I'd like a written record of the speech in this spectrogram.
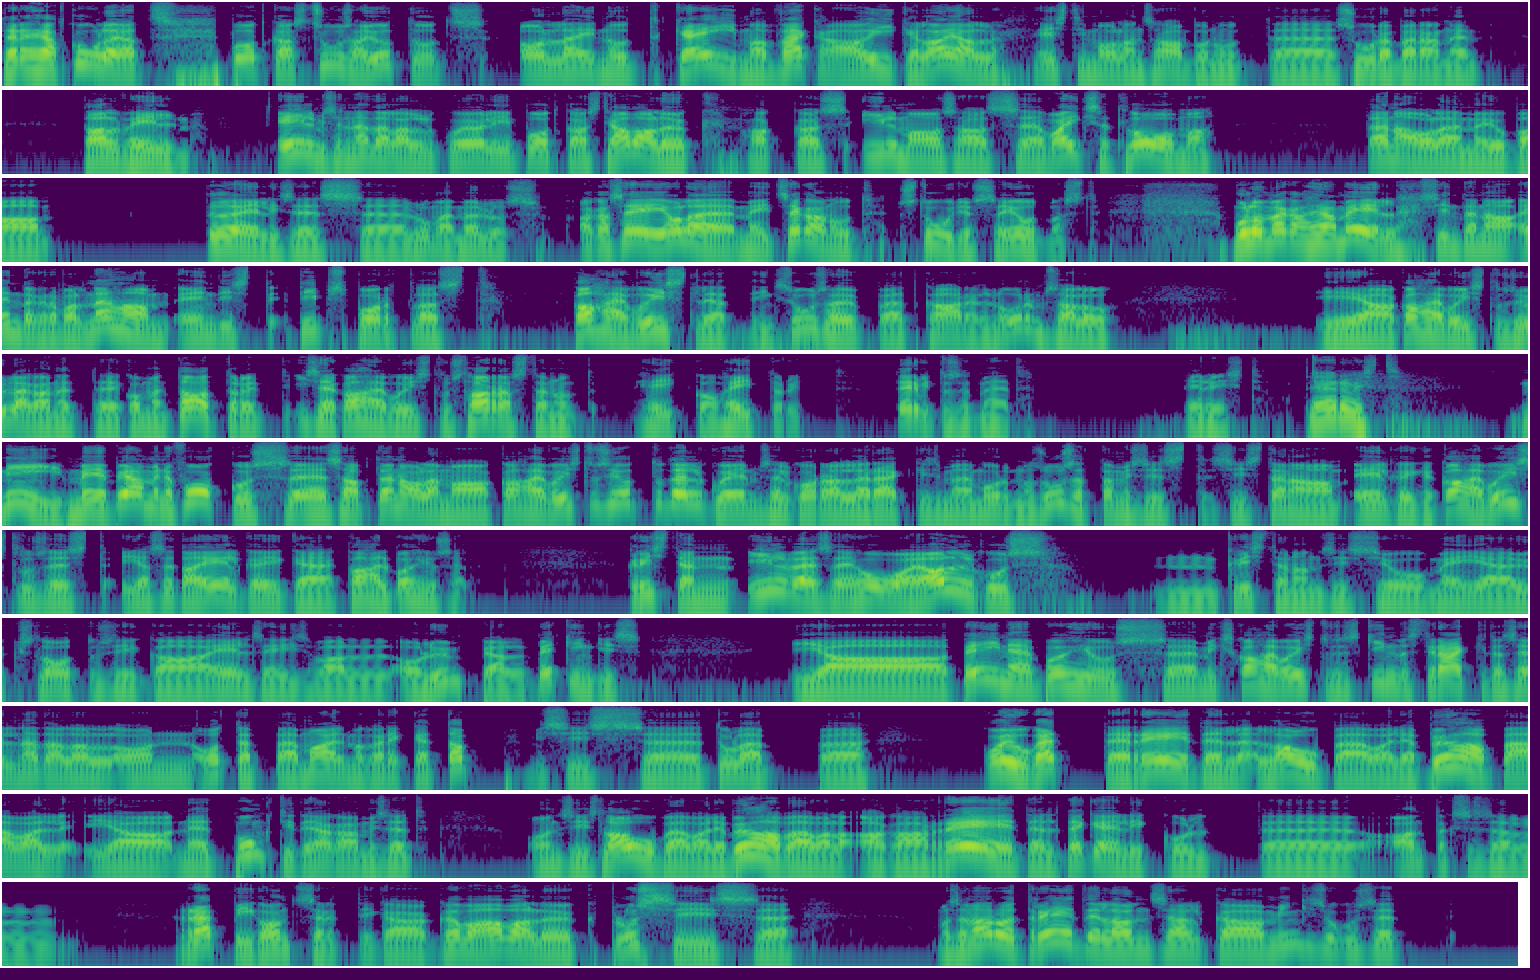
tere, head kuulajad! podcast Suusajutud on läinud käima väga õigel ajal. Eestimaal on saabunud äh, suurepärane talveilm. eelmisel nädalal, kui oli podcasti avalöök, hakkas ilma osas vaikselt looma. täna oleme juba tõelises äh, lumemöllus, aga see ei ole meid seganud stuudiosse jõudmast. mul on väga hea meel siin täna enda kõrval näha endist tippsportlast, kahevõistlejat ning suusahüppajat Kaarel Nurmsalu ja kahevõistluse ülekannete kommentaatorit, ise kahevõistlust harrastanud Heiko Heitorit. tervitused, mehed! tervist! tervist! nii, meie peamine fookus eh, saab täna olema kahevõistluse juttudel, kui eelmisel korral rääkisime murdmaasuusatamisest, siis täna eelkõige kahevõistlusest ja seda eelkõige kahel põhjusel. Kristjan Ilvese hooaja algus, mm, Kristjan on siis ju meie üks lootusi ka eelseisval olümpial Pekingis ja teine põhjus, eh, miks kahevõistlusest kindlasti rääkida sel nädalal, on Otepää maailmakarika etapp, mis siis eh, tuleb koju kätte reedel, laupäeval ja pühapäeval. Ja need punktide jagamised on siis laupäeval ja pühapäeval, aga reedel tegelikult antakse seal räpikontsertiga kõva avalöök, pluss siis ma saan aru, et reedel on seal ka mingisugused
